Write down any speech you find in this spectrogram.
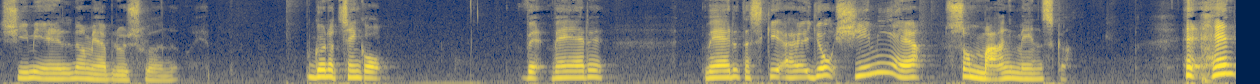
Shimi er ældre, om jeg er blevet slået ned begynder at tænke over, hvad, hvad er det, hvad er det, der sker her? Jo, Shimi er som mange mennesker. Han,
